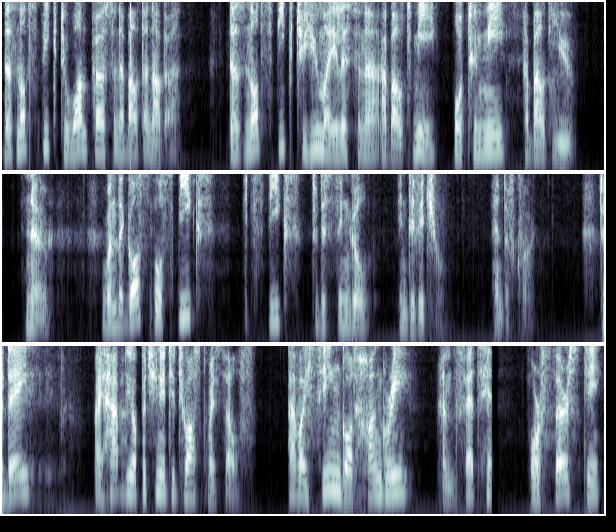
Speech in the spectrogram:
does not speak to one person about another, does not speak to you, my listener, about me, or to me about you. No. When the gospel speaks, it speaks to the single individual. End of quote. Today, I have the opportunity to ask myself, have I seen God hungry and fed him, or thirsty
